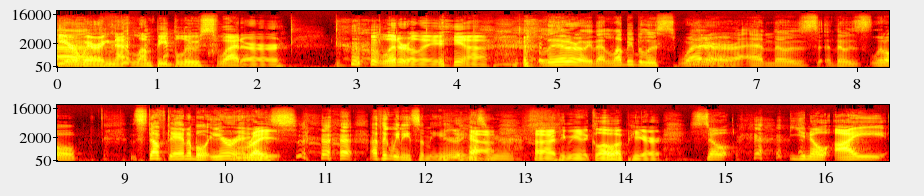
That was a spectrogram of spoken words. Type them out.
here wearing that lumpy blue sweater. Literally, yeah. literally that lumpy blue sweater and those those little stuffed animal earrings. Right. I think we need some earrings yeah. here. Uh, I think we need a glow up here. So, you know, I.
